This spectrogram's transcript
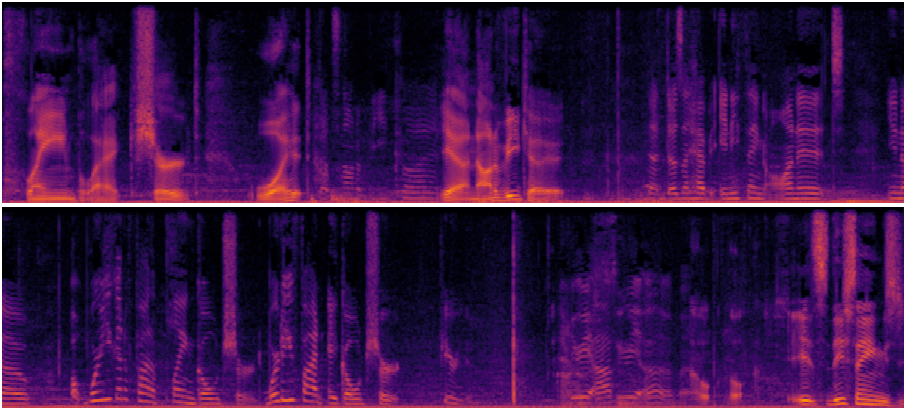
plain black shirt? What? That's not a V cut. Yeah, not a V cut. That doesn't have anything on it. You know, oh, where are you gonna find a plain gold shirt? Where do you find a gold shirt? Period. Period up, period up. Oh, oh, It's these things.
